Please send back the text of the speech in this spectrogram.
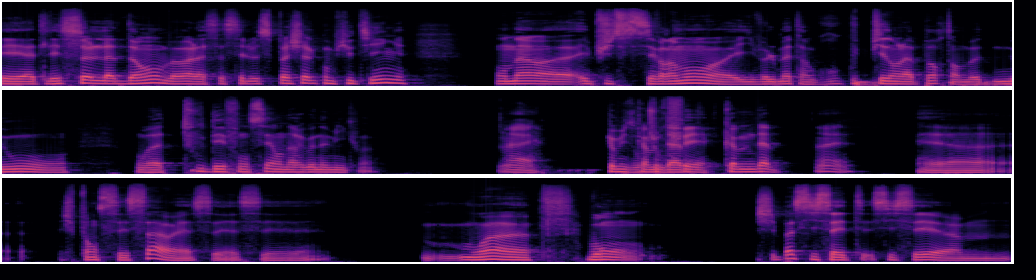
et être les seuls là-dedans. Bah voilà, ça c'est le spatial computing. On a euh, et puis c'est vraiment euh, ils veulent mettre un gros coup de pied dans la porte en mode nous on, on va tout défoncer en ergonomie quoi. Ouais. Comme ils ont Comme toujours fait. Comme d'hab. Ouais. Et, euh, je pense que c'est ça, ouais. C'est. Moi, euh, bon, je sais pas si, ça a été, si c'est, euh,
